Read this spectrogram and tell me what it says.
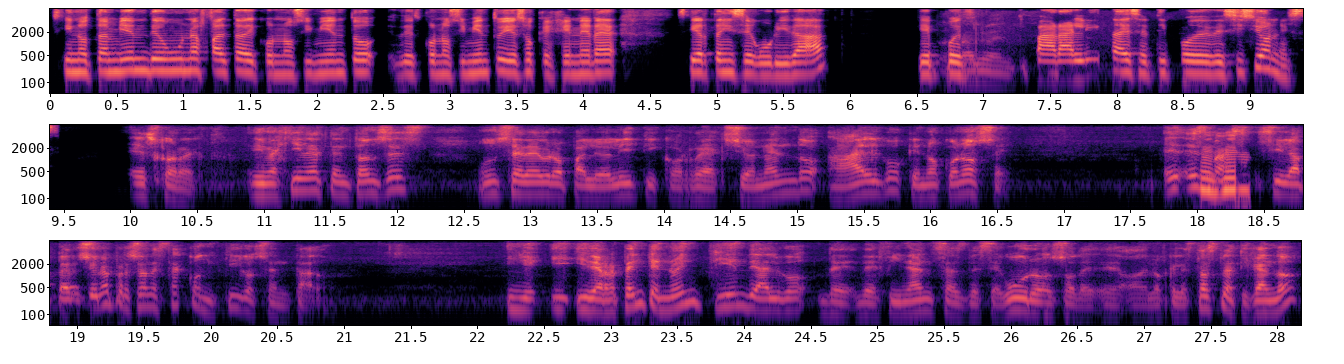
sino también de una falta de conocimiento, desconocimiento y eso que genera cierta inseguridad que pues paraliza ese tipo de decisiones. Es correcto. Imagínate entonces un cerebro paleolítico reaccionando a algo que no conoce. E, es, más, si, la, una persona está contigo sentado y, de repente no entiende algo de, finanzas, de seguros o de, lo que le estás platicando,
